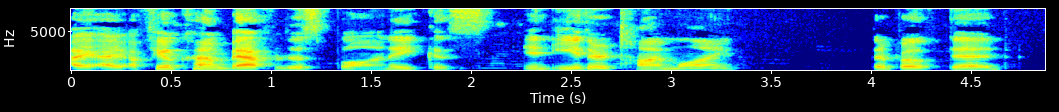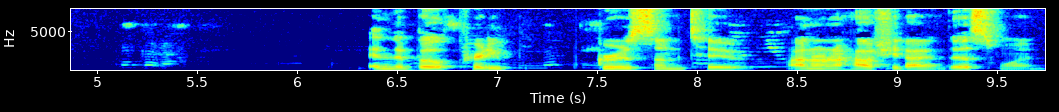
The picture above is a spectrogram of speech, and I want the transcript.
I, I feel kind of bad for this Blondie because in either timeline, they're both dead. And they're both pretty gruesome too. I don't know how she died in this one.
